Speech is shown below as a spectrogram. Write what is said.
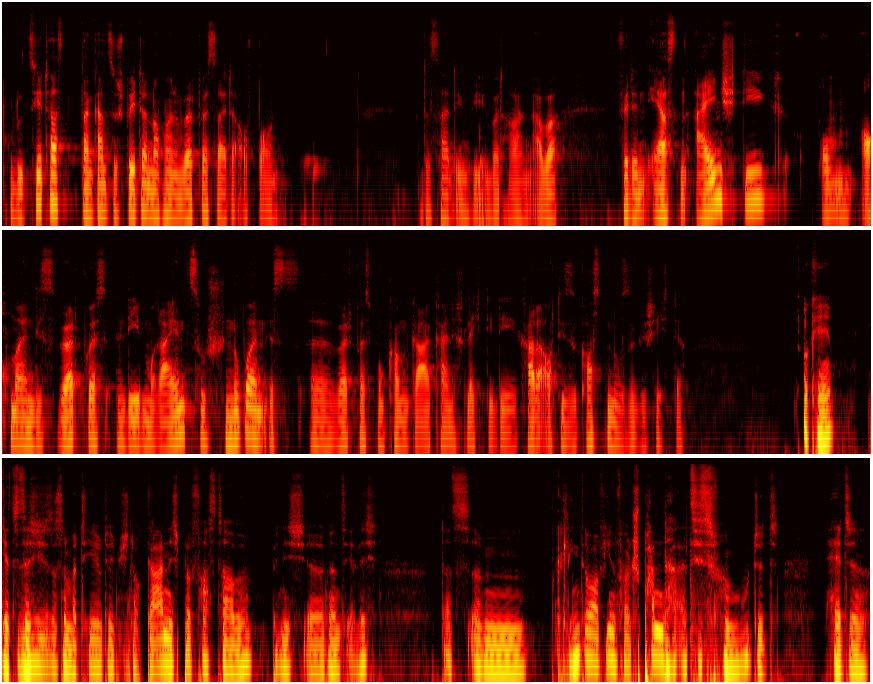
produziert hast, dann kannst du später nochmal eine WordPress-Seite aufbauen und das halt irgendwie übertragen. Aber für den ersten Einstieg, um auch mal in dieses WordPress-Leben reinzuschnuppern, ist äh, WordPress.com gar keine schlechte Idee. Gerade auch diese kostenlose Geschichte. Okay. Ja, tatsächlich ist das eine Materie, mit der ich mich noch gar nicht befasst habe, bin ich äh, ganz ehrlich. Das ähm, klingt aber auf jeden Fall spannender, als ich es vermutet hätte.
